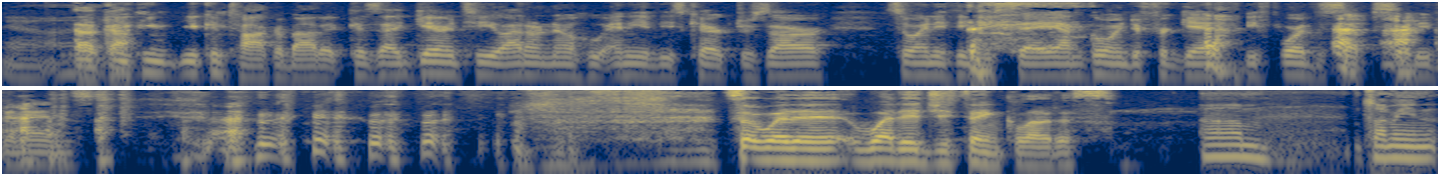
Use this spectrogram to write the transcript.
Yeah. Okay. You can you can talk about it because I guarantee you I don't know who any of these characters are. So anything you say, I'm going to forget before this episode even ends. so what did what did you think, Lotus? Um. So I mean,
